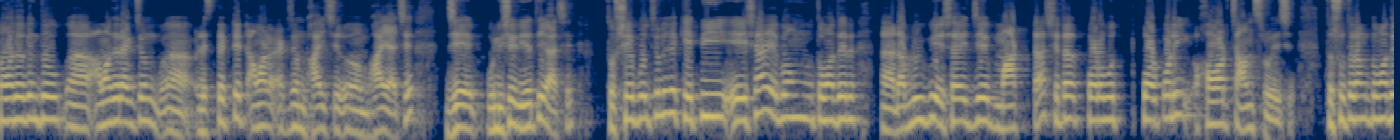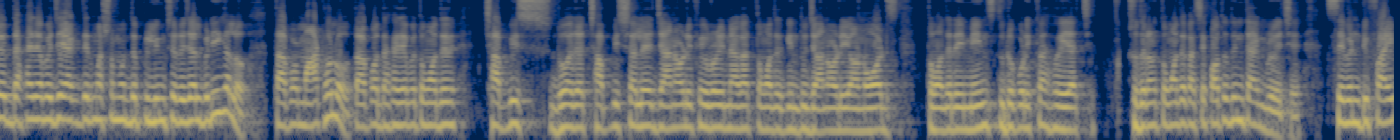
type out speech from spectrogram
তোমাদের কিন্তু আমাদের একজন রেসপেক্টেড আমার একজন ভাই ভাই আছে, যে পুলিশের ইয়েতেই আছে। তো সে বলছিল যে কেপি এসআই এবং তোমাদের ডাব্লিউপি এসআই যে মাঠটা, সেটা পরবর্তী পরপরই হওয়ার চান্স রয়েছে। তো সুতরাং তোমাদের দেখা যাবে যে এক দেড় মাসের মধ্যে প্রিলিমসের রেজাল্ট বেরিয়ে গেল, তারপর মাঠ হলো, তারপর দেখা যাবে তোমাদের ছাব্বিশ দু সালে জানুয়ারি, ফেব্রুয়ারি নাগাদ তোমাদের কিন্তু জানুয়ারি অনওয়ার্ডস তোমাদের এই মেন্স দুটো পরীক্ষা হয়ে যাচ্ছে। সুতরাং তোমাদের কাছে কতদিন টাইম রয়েছে? Seventy five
